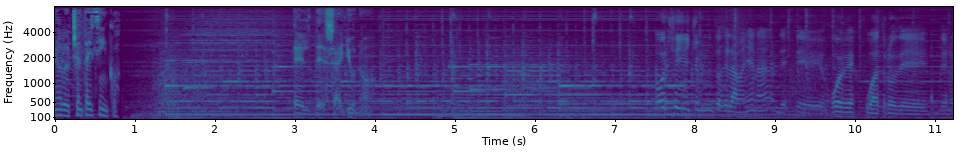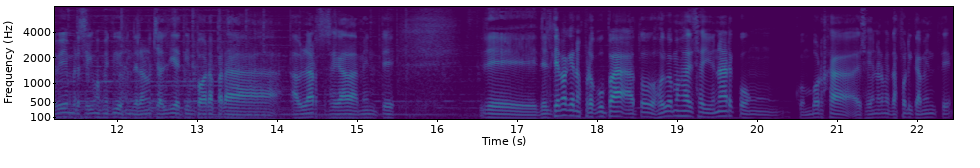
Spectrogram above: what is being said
985. El desayuno. 8 y 8 minutos de la mañana de este jueves 4 de, de, noviembre. Seguimos metidos en De la Noche al Día. Tiempo ahora para hablar sosegadamente de, del tema que nos preocupa a todos. Hoy vamos a desayunar con, con Borja, a desayunar metafóricamente,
